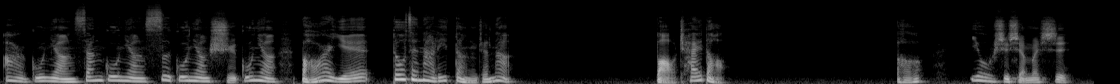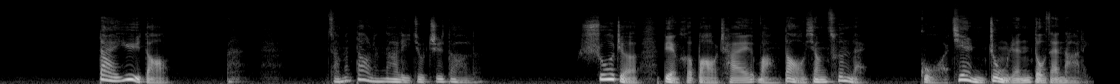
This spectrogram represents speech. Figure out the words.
二姑娘、三姑娘、四姑娘、史姑娘、宝二爷都在那里等着呢。宝钗道：“哦，又是什么事？”黛玉道：“咱们到了那里就知道了。”说着，便和宝钗往稻香村来，果见众人都在那里。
